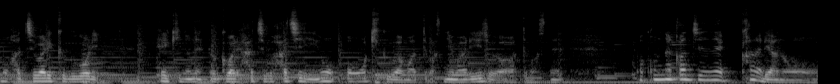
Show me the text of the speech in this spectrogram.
もう8割9分5厘。平均のね6割8分8厘を大きく上回ってます。2割以上上がってますね、まあ、こんな感じでねかなりあの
